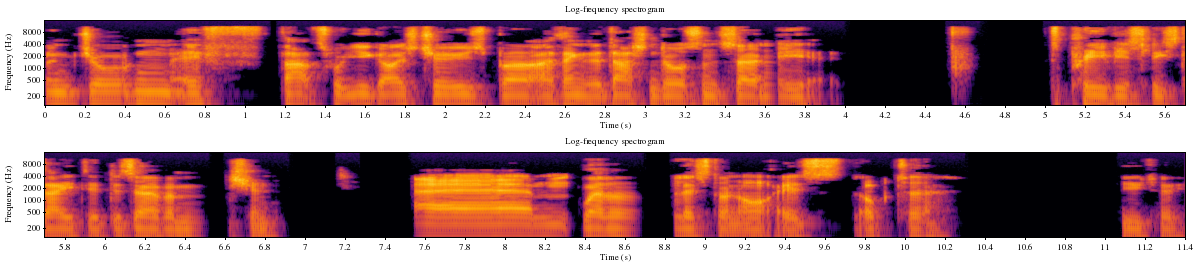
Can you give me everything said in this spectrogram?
to Jordan if that's what you guys choose, but I think that Dash and Dawson certainly, as previously stated, deserve a mention. Um, Whether list or not is up to you two.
